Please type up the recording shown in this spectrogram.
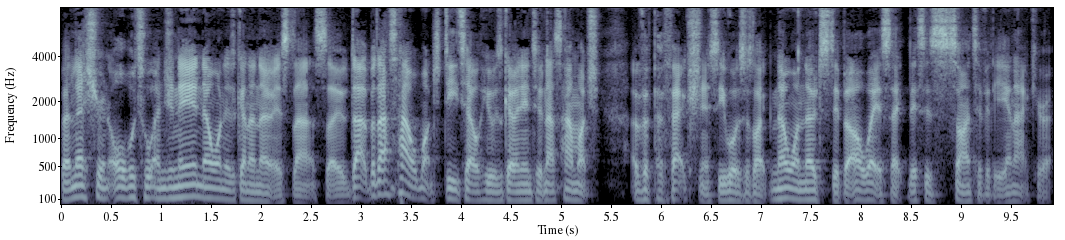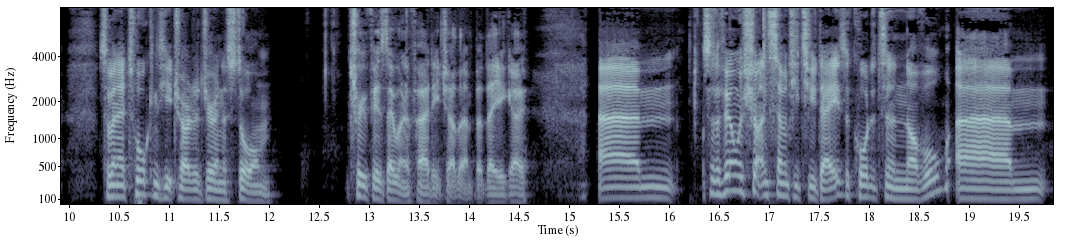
But unless you're an orbital engineer, no one is going to notice that. So that, but that's how much detail he was going into, and that's how much of a perfectionist he was. It's like no one noticed it, but oh wait a sec, this is scientifically inaccurate. So when they're talking to each other during the storm, truth is they wouldn't have heard each other. But there you go. Um, so the film was shot in 72 days, according to the novel. Um,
